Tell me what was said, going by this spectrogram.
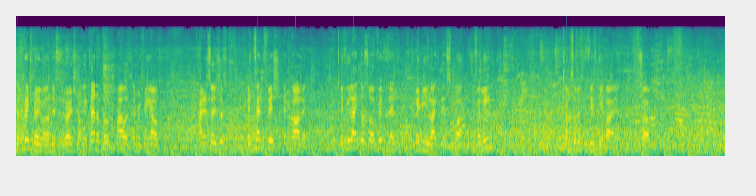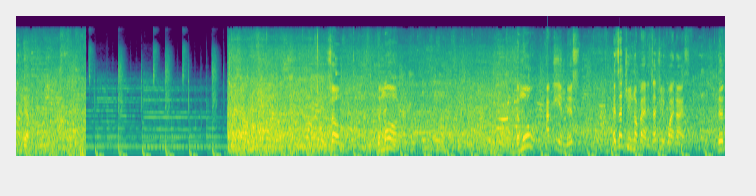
The fish flavor on this is very strong. It kind of overpowers everything else. And so it's just intense fish and garlic. If you like those sort of things, then maybe you like this. But for me, I'm still 50-50 about it. So, yeah. So, the more, the more I've eaten this, it's actually not bad. It's actually quite nice. The,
